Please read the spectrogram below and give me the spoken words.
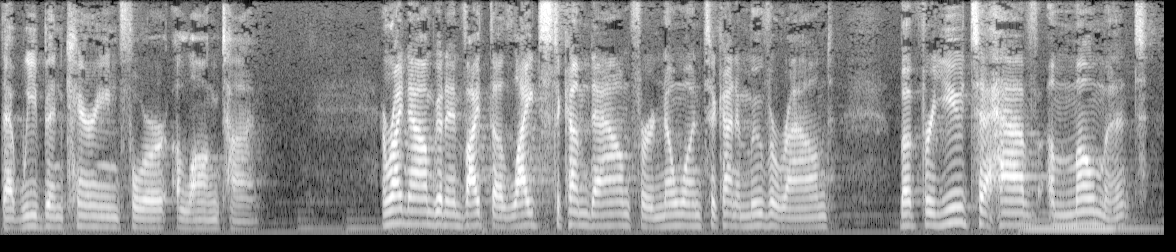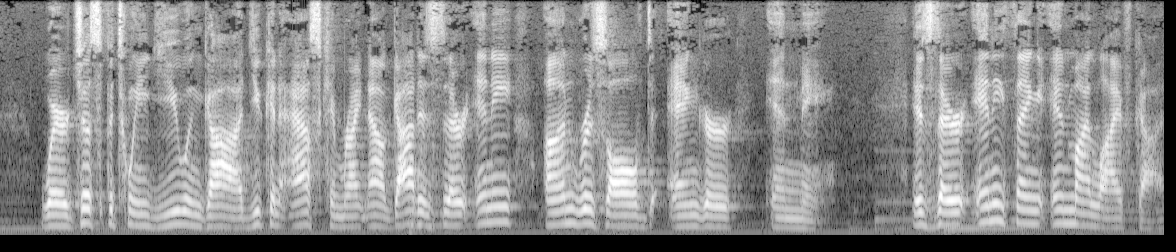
that we've been carrying for a long time. And right now, I'm going to invite the lights to come down for no one to kind of move around, but for you to have a moment where just between you and God, you can ask Him right now God, is there any unresolved anger in me? Is there anything in my life, God,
